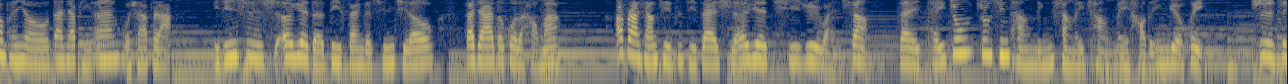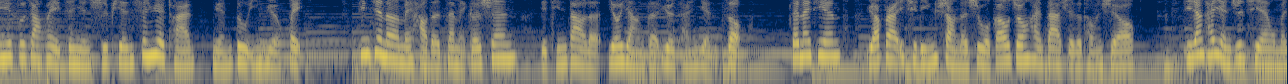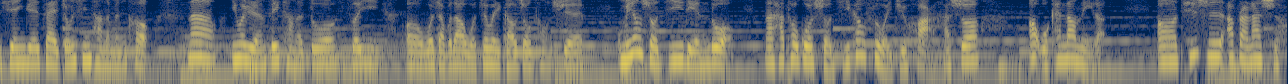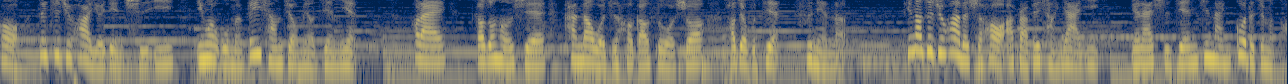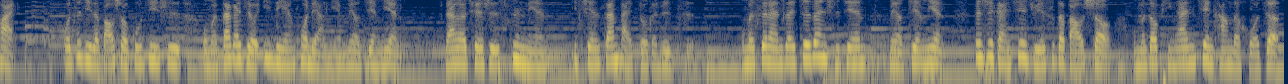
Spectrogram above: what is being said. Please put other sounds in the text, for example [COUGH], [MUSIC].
众朋友，大家平安，我是阿弗拉。已经是十二月的第三个星期喽，大家都过得好吗？阿弗拉想起自己在十二月七日晚上，在台中中心堂领赏了一场美好的音乐会，是真耶稣教会真言诗篇声乐团年度音乐会，听见了美好的赞美歌声，也听到了悠扬的乐团演奏，在那天。与阿弗拉一起领赏的是我高中和大学的同学哦。即将开演之前，我们先约在中心堂的门口。那因为人非常的多，所以呃，我找不到我这位高中同学。我们用手机联络，那他透过手机告诉我一句话，他说：“哦，我看到你了。”呃，其实阿弗拉那时候对这句话有一点迟疑，因为我们非常久没有见面。后来。高中同学看到我之后，告诉我说：“好久不见，四年了。”听到这句话的时候，阿弗拉非常讶异，原来时间竟然过得这么快。我自己的保守估计是我们大概只有一年或两年没有见面，然而却是四年一千三百多个日子。我们虽然在这段时间没有见面，但是感谢主耶稣的保守，我们都平安健康的活着。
